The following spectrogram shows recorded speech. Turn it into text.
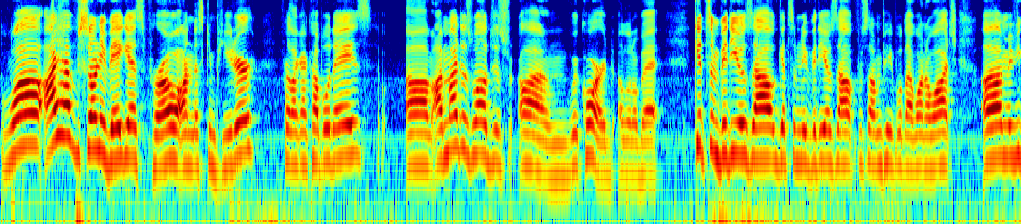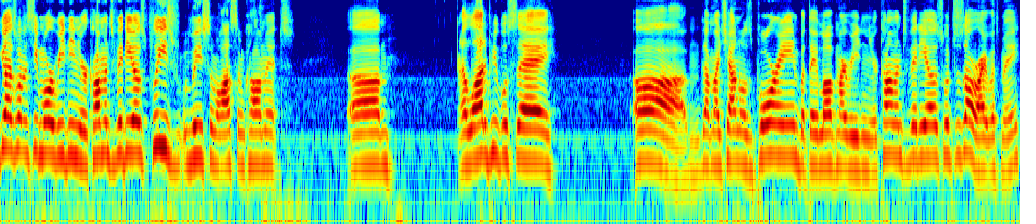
well, I have Sony Vegas Pro on this computer for like a couple days. Um, I might as well just um, record a little bit get some videos out, get some new videos out for some people that want to watch. Um, if you guys want to see more reading your comments videos, please leave some awesome comments. Um, a lot of people say um, that my channel is boring, but they love my reading your comments videos, which is alright with me.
